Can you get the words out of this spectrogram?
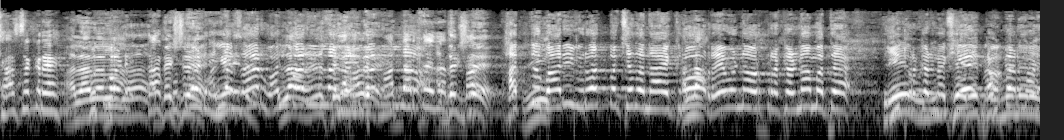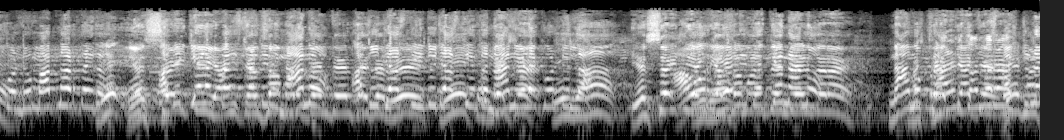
ಶಾಸಕರೇ ಅಧ್ಯಕ್ಷರೇ. ಹತ್ತು ಬಾರಿ ವಿರೋಧ ಪಕ್ಷದ ನಾಯಕರು ರೇವಣ್ಣ ಅವ್ರ ಪ್ರಕರಣ ಮತ್ತೆ ಈ ಪ್ರಕರಣಕ್ಕೆ ಕಂಪೇರ್ ಮಾಡ್ಕೊಂಡು ಮಾತನಾಡ್ತಾ ಇದ್ದಾರೆ. ನಾನು ಅದು ಜಾಸ್ತಿ ಇದು ಜಾಸ್ತಿ ಅಂತ ನಾನು ಹೇಳಕ್ ಹೊರಟಿಲ್ಲ ಎಸ್ ಐ ಟಿ ಅವ್ರು ಹೇಳಿದ್ದಕ್ಕೆ ನಾನು ನಾನು ನಾರಾಯಣ ಸ್ವಾಮಿ ಅವರೇ, ಸ್ಪಷ್ಟನೆ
